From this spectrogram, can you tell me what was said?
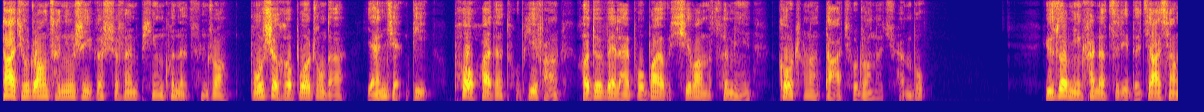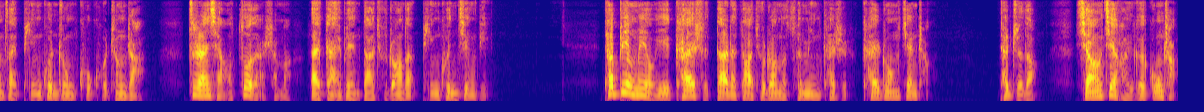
大邱庄曾经是一个十分贫困的村庄，不适合播种的盐碱地、破坏的土坯房和对未来不抱有希望的村民，构成了大邱庄的全部。宇作敏看着自己的家乡在贫困中苦苦挣扎，自然想要做点什么来改变大邱庄的贫困境地。他并没有一开始带着大邱庄的村民开始开庄建厂，他知道。想要建好一个工厂，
